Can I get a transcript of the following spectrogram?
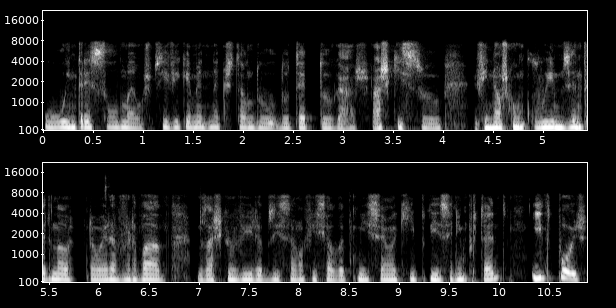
o interesse alemão, especificamente na questão do, do teto do gás. Acho que isso, enfim, nós concluímos entre nós que não era verdade, mas acho que ouvir a posição oficial da Comissão aqui podia ser importante. E depois,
